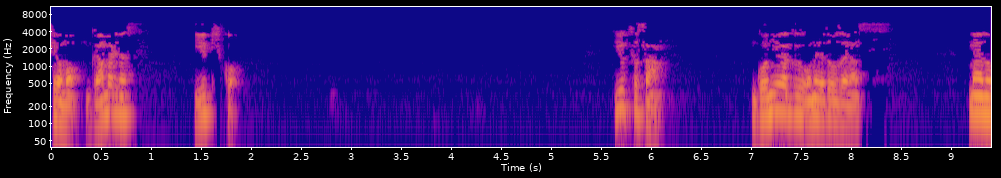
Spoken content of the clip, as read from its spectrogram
今日も頑張ります。ゆきこ。ゆきこさん、ご入学おめでとうございます。まあ、あの、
